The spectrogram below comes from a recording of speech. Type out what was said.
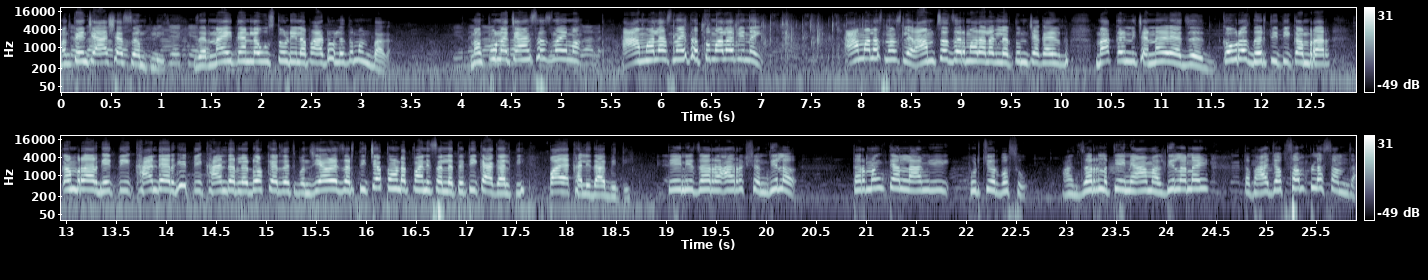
मग त्यांची आशा संपली. जर नाही त्यांना ऊसतोडीला पाठवलं तर मग बघा. मग पुन्हा चान्सच नाही मग. आम्हालाच नाही तर तुम्हाला बी नाही. आम्हालाच नसल्यावर आमचं जर मारा लागल्यावर तुमच्या काय माकडणीच्या नळ्या ज कौरक धरती ती कमरार कमरार घेती खांद्यावर घेते खांद्याला डोक्यावर जाते पण ज्यावेळेस जर तिच्या तोंडात पाणी चाललं तर ती काय घालती? पायाखाली दाबी ती. त्यांनी जर आरक्षण दिलं तर मग त्यांना आम्ही खुर्चीवर बसू. आणि जर न त्याने आम्हाला दिलं नाही तर भाजप संपलं समजा.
